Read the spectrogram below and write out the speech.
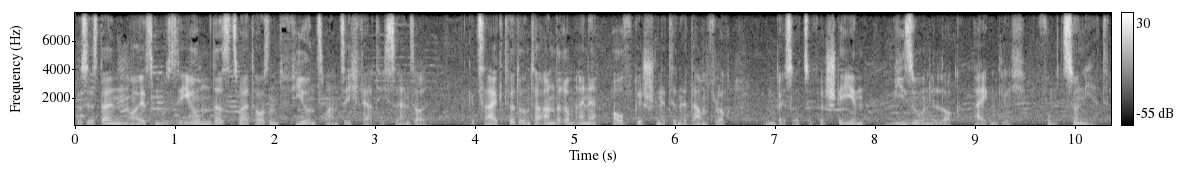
Das ist ein neues Museum, das 2024 fertig sein soll. Gezeigt wird unter anderem eine aufgeschnittene Dampflok, um besser zu verstehen, wie so eine Lok eigentlich funktioniert.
